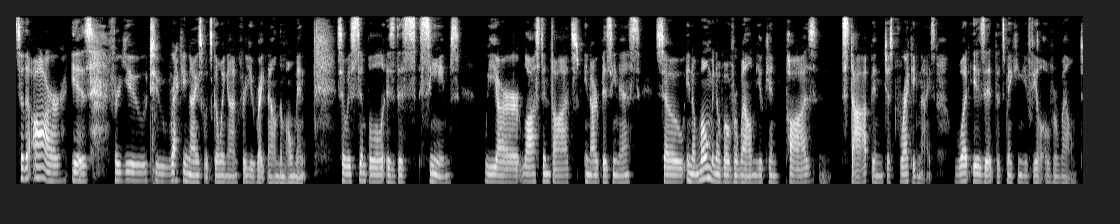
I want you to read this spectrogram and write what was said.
So the R is for you to recognize what's going on for you right now in the moment. So as simple as this seems, we are lost in thoughts in our busyness. So in a moment of overwhelm, you can pause and stop and just recognize what is it that's making you feel overwhelmed.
